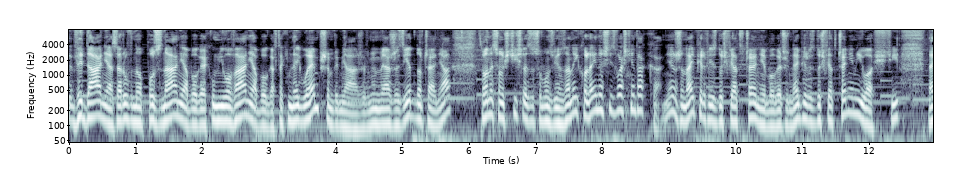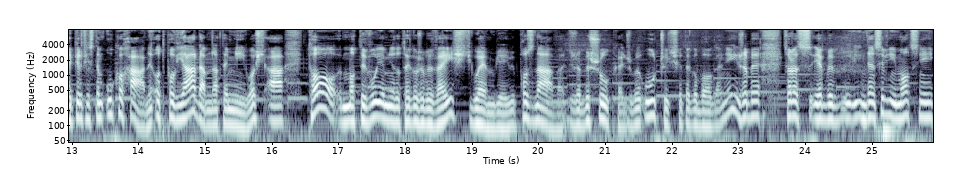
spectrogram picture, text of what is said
wydania, zarówno poznania Boga, jak umiłowania Boga w takim najgłębszym wymiarze, w wymiarze zjednoczenia, to one są ściśle ze sobą związane i kolejność jest właśnie taka, nie? że najpierw jest doświadczenie Boga, czyli najpierw jest doświadczenie miłości, najpierw jestem ukochany, odpowiadam na tę miłość, a to motywuje mnie do tego, żeby wejść głębiej, poznawać, żeby szukać, żeby uczyć się tego Boga, nie? I żeby coraz jakby intensywniej, mocniej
